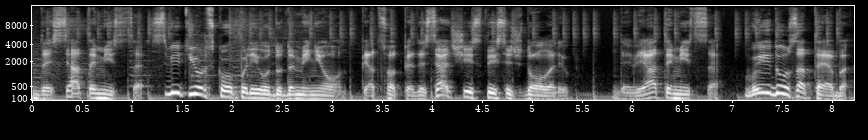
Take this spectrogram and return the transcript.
Десяте місце. Світ юрського періоду Домініон 556 тисяч доларів. Дев'яте місце. Вийду за тебе.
